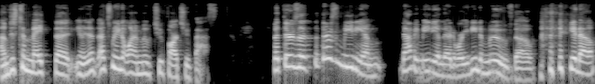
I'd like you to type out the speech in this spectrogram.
Um, just to make the, you know, that's when you don't want to move too far too fast. But there's a but there's a medium, happy medium there to where you need to move though, you know.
